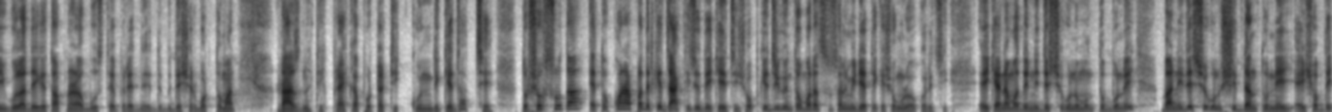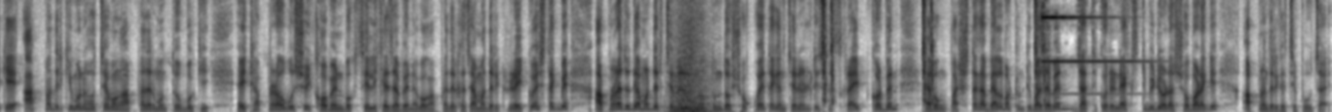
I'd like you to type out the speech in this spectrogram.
এইগুলা দেখে তো আপনারা বুঝতে পেরেন যে দেশের বর্তমান রাজনৈতিক প্রেক্ষাপটটা ঠিক কোন দিকে যাচ্ছে। দর্শক শ্রোতা, এতক্ষণ আপনাদেরকে যা কিছু দেখিয়েছি সব কিছু কিন্তু আমরা সোশ্যাল মিডিয়া থেকে সংগ্রহ করেছি। এইখানে আমাদের নিজস্ব কোনো মন্তব্য নেই বা নিজস্ব কোনো সিদ্ধান্ত নেই? এইসব দেখে আপনাদের কি মনে হচ্ছে এবং আপনাদের মন্তব্য কি? এইটা আপনারা অবশ্যই কমেন্ট বক্সে লিখে যাবেন এবং আপনাদের কাছে আমাদের একটি রিকোয়েস্ট থাকবে। আপনারা যদি আমাদের চ্যানেল নতুন দর্শক হয়ে থাকেন চ্যানেলটি সাবস্ক্রাইব করবেন এবং পাশে থাকা বেল বাটনটি বাজাবেন যাতে করে নেক্সট ভিডিওটা সবার আগে আপনাদের কাছে পৌঁছায়।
